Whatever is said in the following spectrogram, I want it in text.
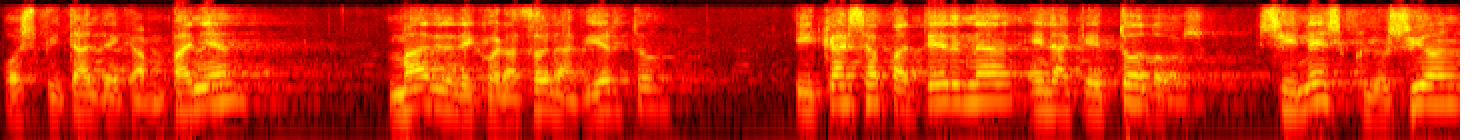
hospital de campaña, madre de corazón abierto y casa paterna en la que todos, sin exclusión,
